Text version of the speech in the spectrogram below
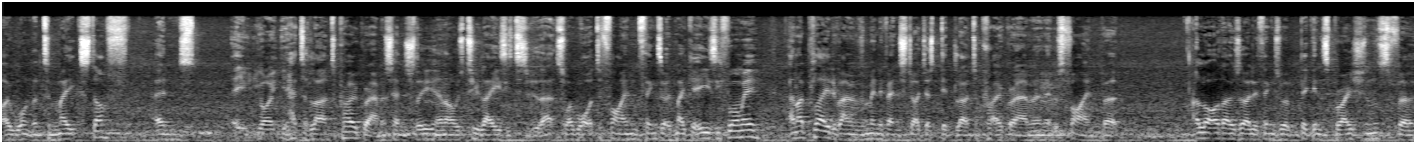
I wanted to make stuff, and it, you, you had to learn to program essentially, and I was too lazy to do that, so I wanted to find things that would make it easy for me. And I played around with them, and eventually I just did learn to program, and it was fine. But a lot of those early things were big inspirations for.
